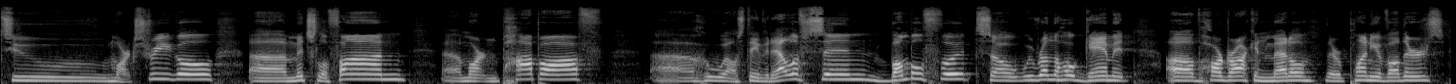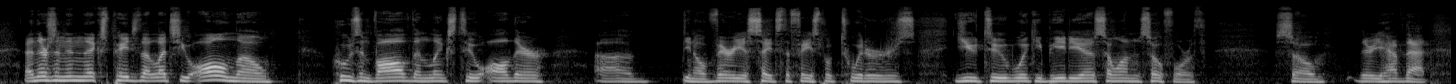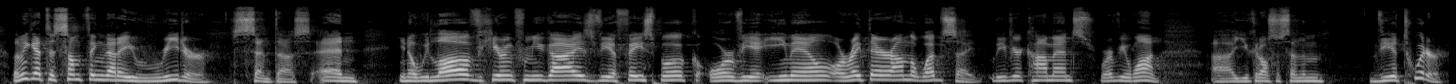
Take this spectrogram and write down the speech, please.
to Mark Strigl, uh, Mitch Lafon, uh, Martin Popoff, uh, who else? David Ellefson, Bumblefoot. So we run the whole gamut of hard rock and metal. There are plenty of others, and there's an index page that lets you all know who's involved and links to all their, uh, you know, various sites: the Facebook, Twitters, YouTube, Wikipedia, so on and so forth. So there you have that. Let me get to something that a reader sent us. And, you know, we love hearing from you guys via Facebook or via email or right there on the website. Leave your comments wherever you want. Uh, you could also send them via Twitter.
